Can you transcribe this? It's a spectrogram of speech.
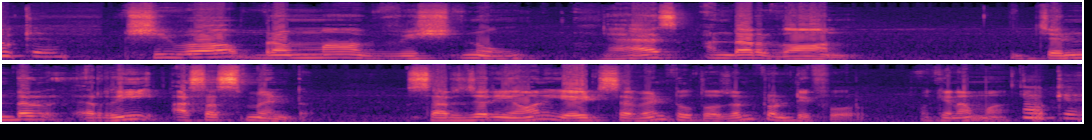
Okay. Shiva Brahma Vishnu has undergone. Gender reassessment. Surgery on eight seven two thousand twenty four ఓకేనమ్మా okay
